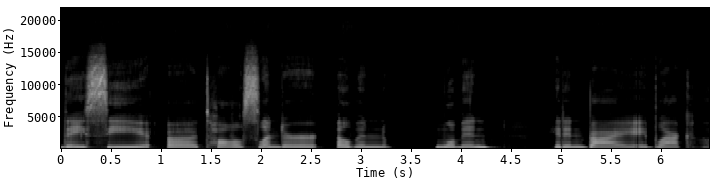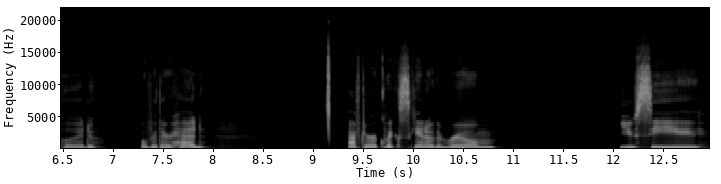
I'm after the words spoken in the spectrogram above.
They see a tall, slender, elven woman hidden by a black hood over their head. After a quick scan of the room, you see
